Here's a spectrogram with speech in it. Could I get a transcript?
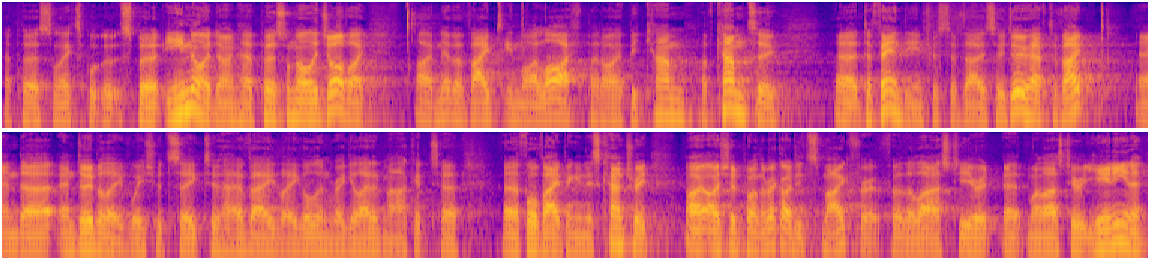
a personal expert in, I don't have personal knowledge of. I, I've never vaped in my life, but I've, become, I've come to uh, defend the interests of those who do have to vape and, uh, and do believe we should seek to have a legal and regulated market uh, uh, for vaping in this country. I, I, should put on the record I did smoke for, for the last year at, at my last year at uni, and,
